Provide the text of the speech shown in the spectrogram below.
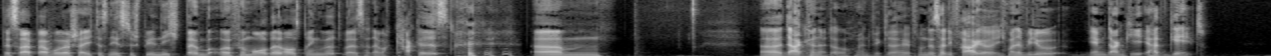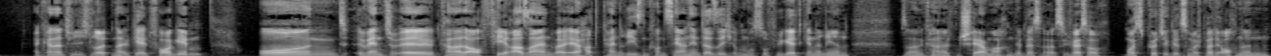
Weshalb er wohl wahrscheinlich das nächste Spiel nicht beim, äh, für Mobile rausbringen wird, weil es halt einfach Kacke ist. ähm, äh, da können halt auch Entwickler helfen. Und das ist halt die Frage. Ich meine, Video Game Donkey, er hat Geld. Er kann natürlich Leuten halt Geld vorgeben. Und eventuell kann er da auch fairer sein, weil er hat keinen riesen Konzern hinter sich und muss so viel Geld generieren, sondern kann halt einen Share machen, der besser ist. Ich weiß auch, Moist Critical zum Beispiel hat ja auch einen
